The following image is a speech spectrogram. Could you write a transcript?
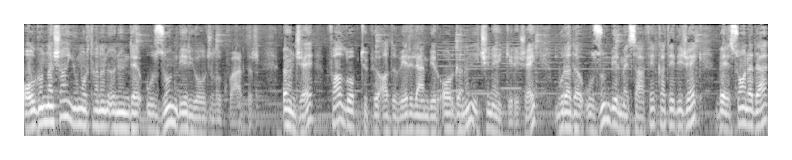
Olgunlaşan yumurtanın önünde uzun bir yolculuk vardır. Önce fallop tüpü adı verilen bir organın içine girecek, burada uzun bir mesafe kat edecek ve sonra da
